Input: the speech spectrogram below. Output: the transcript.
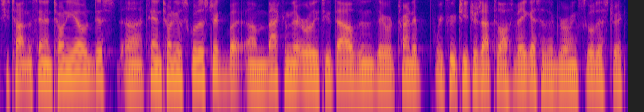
she taught in the San Antonio dis, uh, San Antonio school district. But um, back in the early 2000s, they were trying to recruit teachers out to Las Vegas as a growing school district.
